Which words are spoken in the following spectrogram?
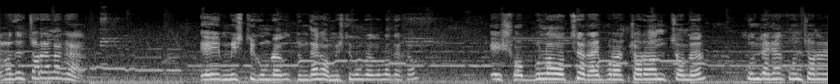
আমাদের চর এলাকা। এই মিষ্টি কুমড়া তুমি দেখো মিষ্টি কুমড়া গুলো দেখো এই সবগুলো হচ্ছে রায়পুরার চরাঞ্চলের। কোন জায়গায় কোন চরের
